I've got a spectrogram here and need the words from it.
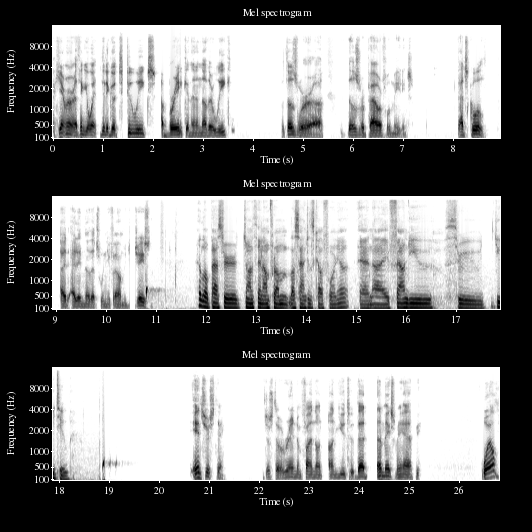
I can't remember. I think it went. Did it go two weeks, a break, and then another week? But those were uh, those were powerful meetings. That's cool. I, I didn't know that's when you found me, Jason. Hello, Pastor Jonathan. I'm from Los Angeles, California, and I found you through YouTube. Interesting. Just a random find on on YouTube. That that makes me happy. Well,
